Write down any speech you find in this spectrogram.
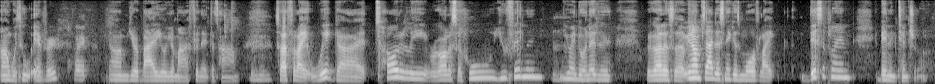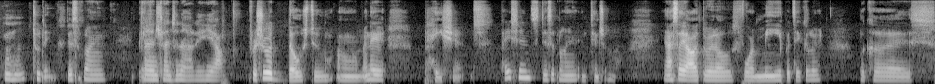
Um, with whoever right. um, your body or your mind feeling at the time. Mm-hmm. So I feel like with God, totally, regardless of who you feeling, Mm-hmm. you ain't doing nothing. Regardless of, you know what I'm saying? I just think it's more of like discipline being intentional. Mm-hmm. Two things: discipline, being And intentional. intentionality, yeah. For sure. Those two, um, and they patience, patience, discipline, intentional. And I say all three of those for me in particular because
